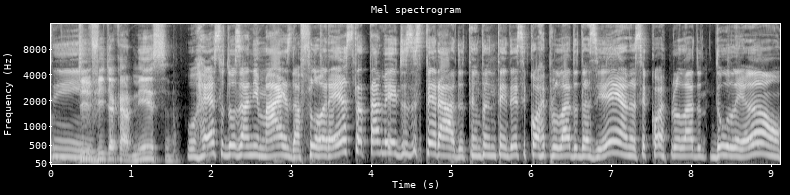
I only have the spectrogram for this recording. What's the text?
Sim. divide a carniça. O resto dos animais da floresta tá meio desesperado, tentando entender se corre pro lado das hienas, se corre pro lado do leão.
